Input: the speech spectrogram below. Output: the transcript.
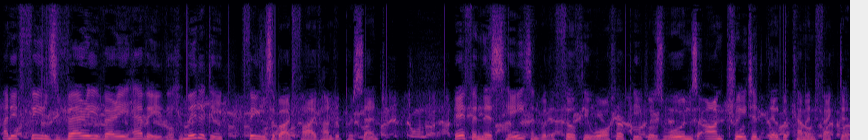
and it feels very, very heavy. The humidity feels about 500%. If in this heat and with the filthy water people's wounds aren't treated, they'll become infected.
